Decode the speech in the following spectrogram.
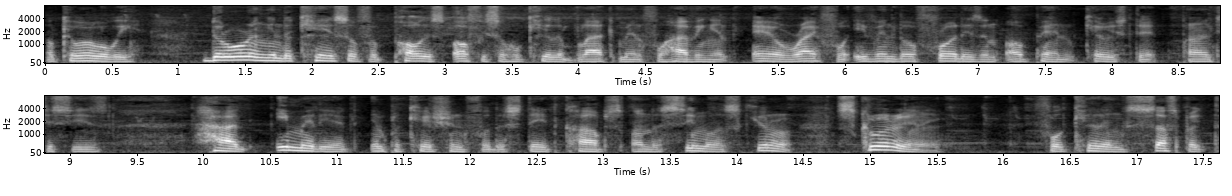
Okay, where were we? The ruling in the case of a police officer who killed a black man for having an air rifle, even though fraud is an open carry state, parentheses, had immediate implication for the state cops under similar scrutiny for killing suspect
